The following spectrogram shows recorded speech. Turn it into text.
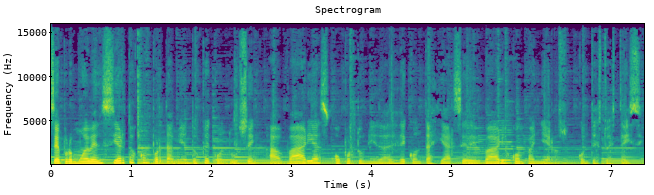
Se promueven ciertos comportamientos que conducen a varias oportunidades de contagiarse de varios compañeros, contestó Stacy.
